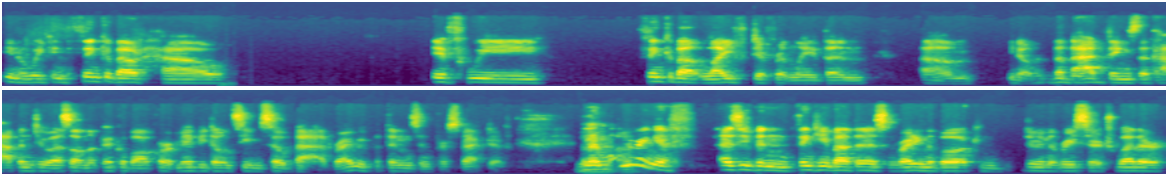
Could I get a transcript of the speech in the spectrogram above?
you know we can think about how if we think about life differently, then um, you know the bad things that happen to us on the pickleball court maybe don't seem so bad, right? We put things in perspective. Yeah. And I'm wondering if, as you've been thinking about this and writing the book and doing the research, whether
